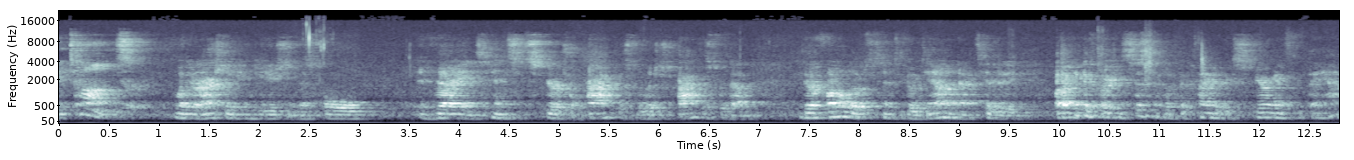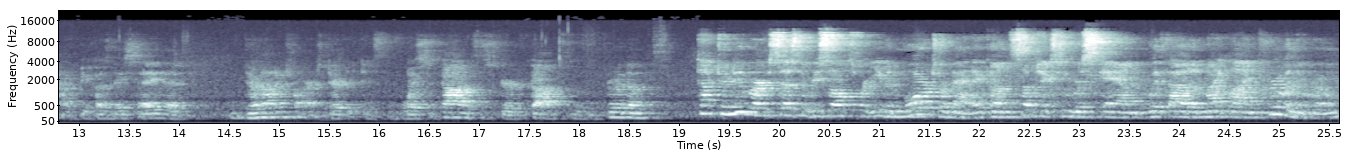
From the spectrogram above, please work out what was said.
in tongues. When they're actually engaged in this whole very intense spiritual practice, religious practice for them, their frontal lobes tend to go down in activity. But I think it's very consistent with the kind of experience that they have because they say that they're not in charge. They're, it's the voice of God, it's the Spirit of God moving through them. Dr. Newberg says the results were even more dramatic on subjects who were scanned without a Nightline crew in the room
